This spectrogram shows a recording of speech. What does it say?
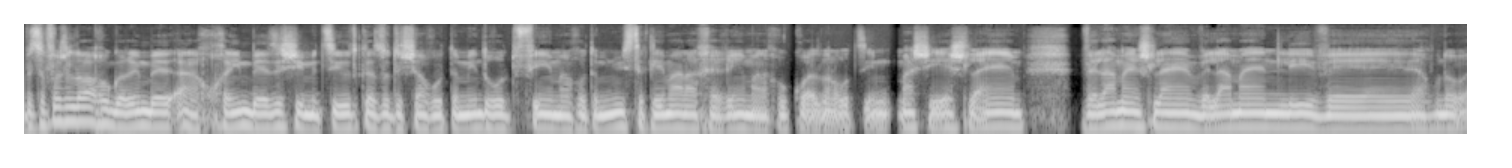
בסופו של דבר אנחנו גרים, אנחנו חיים באיזושהי מציאות כזאת שאנחנו תמיד רודפים, אנחנו תמיד מסתכלים על האחרים, אנחנו כל הזמן רוצים מה שיש להם, ולמה יש להם, ולמה אין לי, ואנחנו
